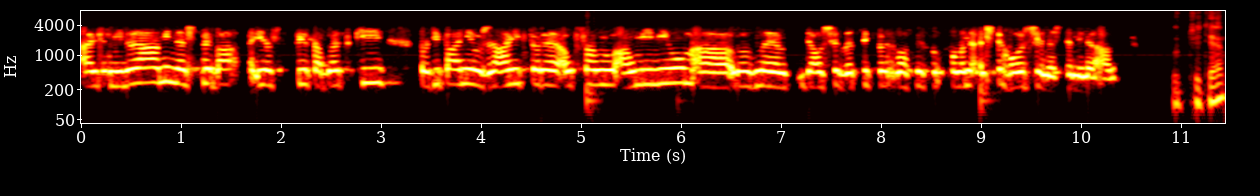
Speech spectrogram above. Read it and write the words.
aj s minerálmi, než treba jesť tie tabletky proti paleniu žahy, ktoré obsahujú alumínium a rôzne ďalšie veci, ktoré vlastne sú podľa mňa ešte horšie než tie minerály. Určite.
